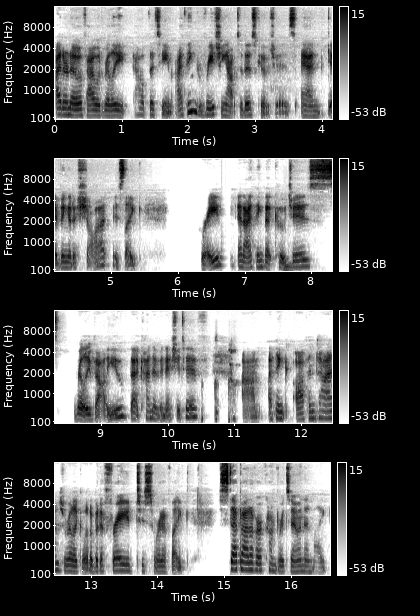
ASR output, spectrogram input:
I don't know if I would really help the team. I think reaching out to those coaches and giving it a shot is like great. And I think that mm. coaches really value that kind of initiative. Um, I think oftentimes we're like a little bit afraid to sort of like step out of our comfort zone and like,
